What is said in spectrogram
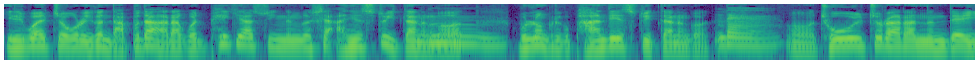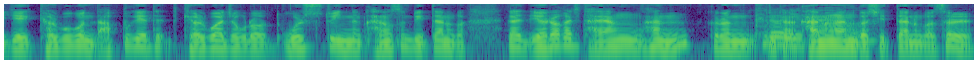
일괄적으로 이건 나쁘다라고 폐기할 수 있는 것이 아닐 수도 있다는 것. 음. 물론 그리고 반대일 수도 있다는 것. 네. 어, 좋을 줄 알았는데 이게 결국은 나쁘게 결과적으로 올 수도 있는 가능성도 있다는 것. 그러니까 여러 가지 다양한 그런 그러니까 가능한 것이 있다는 것을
